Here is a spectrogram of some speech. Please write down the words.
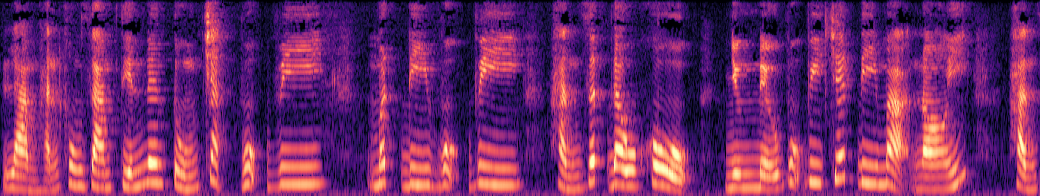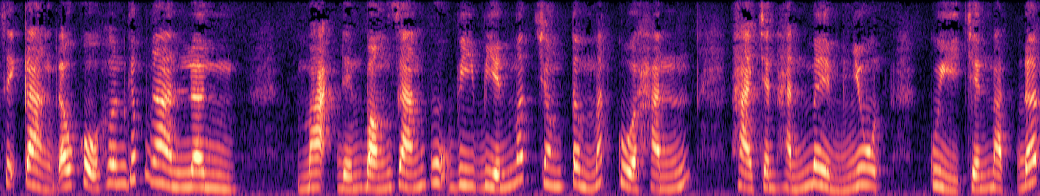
làm hắn không dám tiến lên túm chặt Vũ Vi. Mất đi Vũ Vi, hắn rất đau khổ, nhưng nếu Vũ Vi chết đi mà nói, hắn sẽ càng đau khổ hơn gấp ngàn lần. Mãi đến bóng dáng Vũ Vi biến mất trong tầm mắt của hắn, hai chân hắn mềm nhụn, quỷ trên mặt đất,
